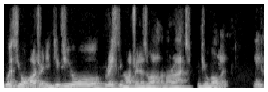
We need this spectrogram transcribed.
with your heart rate, it gives you your resting heart rate as well. Am I right? With your Garmin. Yes.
